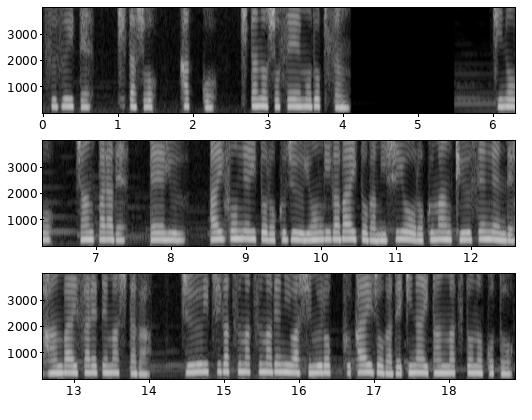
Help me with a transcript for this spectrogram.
続いて、北書、かっこ、北の書生もどきさん。昨日、チャンパラで、au、iPhone 8 64GB が未使用69000円で販売されてましたが、11月末までには SIM ロック解除ができない端末とのこと。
